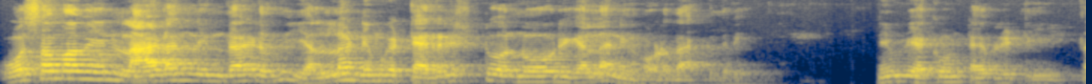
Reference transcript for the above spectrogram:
ಒಸಮವೇನ್ ಲಾಡನ್ನಿಂದ ಹಿಡಿದು ಎಲ್ಲ ನಿಮ್ಗೆ ಟೆರರಿಸ್ಟು ಅನ್ನೋರಿಗೆಲ್ಲ ನೀವು ಹೊಡೆದಾಕಿದ್ರಿ. ನಿಮಗೆ ಅಕೌಂಟಬಿಲಿಟಿ ಇತ್ತ?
